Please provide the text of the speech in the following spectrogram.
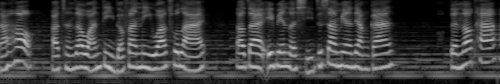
然后把盛在碗底的饭粒挖出来，倒在一边的席子上面晾干。等到他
